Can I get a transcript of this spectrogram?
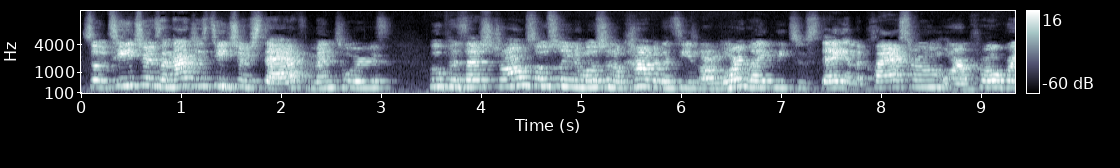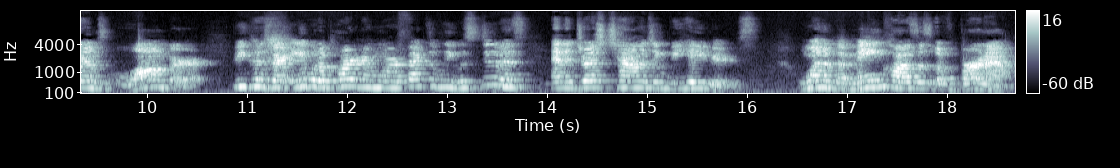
So teachers, and not just teachers, staff, mentors, who possess strong social and emotional competencies are more likely to stay in the classroom or in programs longer because they're able to partner more effectively with students and address challenging behaviors. One of the main causes of burnout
